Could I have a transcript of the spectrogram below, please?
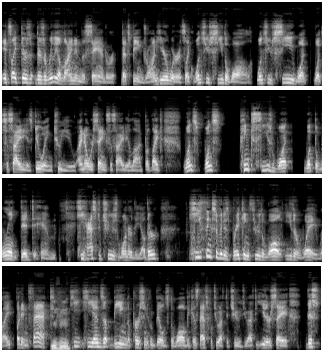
it's like there's there's a really a line in the sand or that's being drawn here where it's like once you see the wall once you see what what society is doing to you i know we're saying society a lot but like once once pink sees what what the world did to him he has to choose one or the other he thinks of it as breaking through the wall either way right? But in fact Mhm. he he ends up being the person who builds the wall because that's what you have to choose. You have to either say this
